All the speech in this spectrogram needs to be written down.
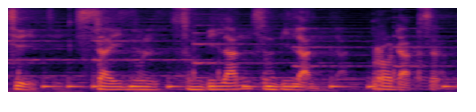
C. Zainul 99 Production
